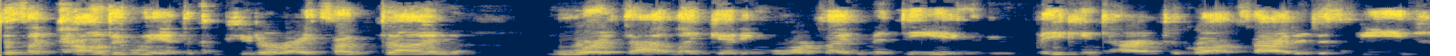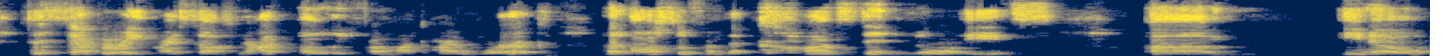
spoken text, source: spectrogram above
just like pounding away at the computer, right? So I've done more of that, like getting more vitamin D and making time to go outside and just be to separate myself not only from like my work, but also from the constant noise. Um, you know,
